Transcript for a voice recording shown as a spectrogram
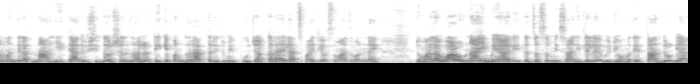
मंदिरात नाही त्या दिवशी दर्शन झालं ठीक आहे पण घरात तरी तुम्ही पूजा करायलाच पाहिजे असं माझं म्हणणं आहे. तुम्हाला वाळू नाही मिळाली तर जसं मी सांगितलेल्या व्हिडिओमध्ये तांदूळ घ्या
